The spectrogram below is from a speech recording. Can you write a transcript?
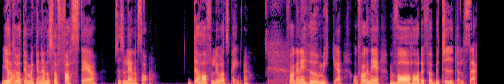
Men jag Ja. tror att det man kan ändå slå fast är, precis som Lena sa, det har förlorats pengar. Frågan är hur mycket och frågan är vad har det för betydelse?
